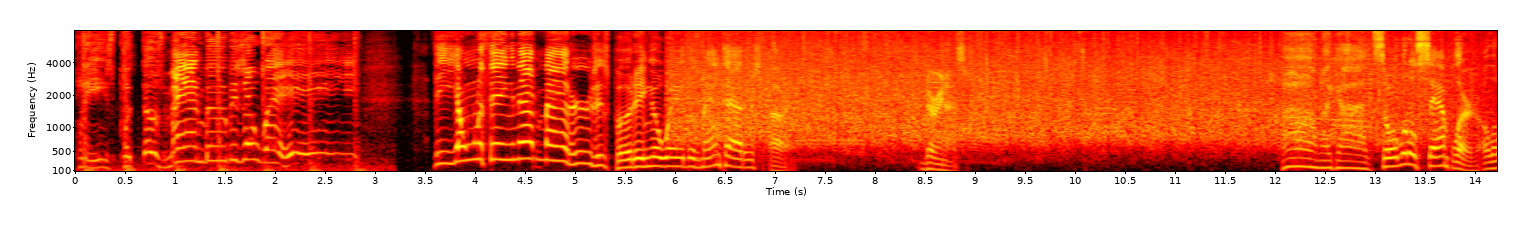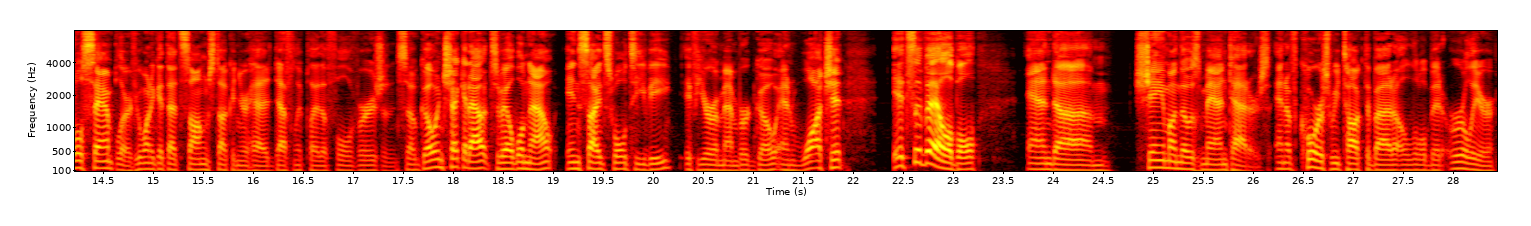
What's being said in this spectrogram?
Please put those man boobies away. The only thing that matters is putting away those man tatters. All right. Very nice. Oh my God. So, a little sampler, a little sampler. If you want to get that song stuck in your head, definitely play the full version. So, go and check it out. It's available now inside Swole TV. If you're a member, go and watch it. It's available. And um, shame on those man tatters. And of course, we talked about it a little bit earlier,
